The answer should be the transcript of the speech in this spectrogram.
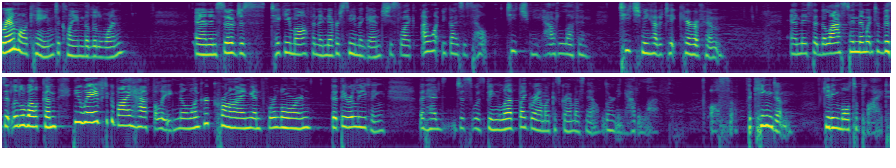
Grandma came to claim the little one. And instead of just taking him off and they never see him again, she's like, I want you guys' help. Teach me how to love him. Teach me how to take care of him. And they said the last time they went to visit Little Welcome, he waved goodbye happily, no longer crying and forlorn that they were leaving, but had just was being loved by grandma because grandma's now learning how to love. Also, the kingdom getting multiplied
